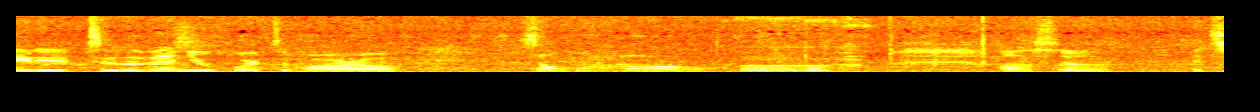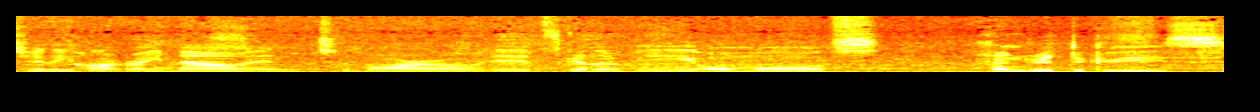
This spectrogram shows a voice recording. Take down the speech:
made it to the venue for tomorrow. So wow! Also, it's really hot right now and tomorrow it's gonna be almost 100 degrees.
